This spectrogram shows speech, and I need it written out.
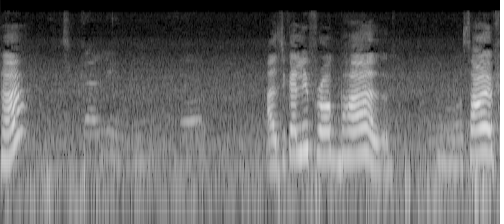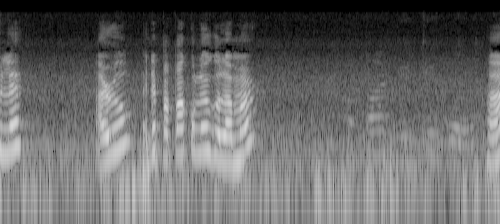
হা? আজিকালি ফ্ৰক ভাল। চাওঁ এইফালে। আৰু এতিয়া পাপা ক'লৈ গ'ল আমাৰ? হা?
